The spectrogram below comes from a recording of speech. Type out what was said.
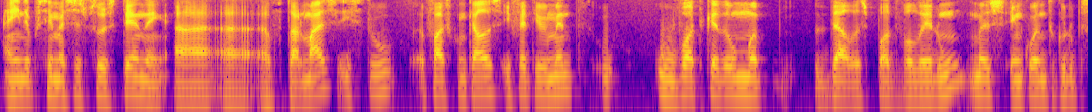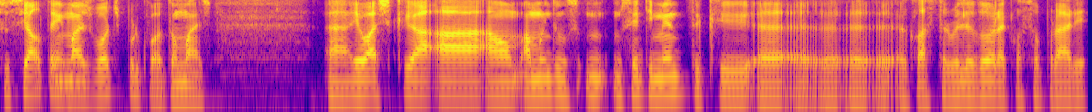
ainda por cima estas pessoas tendem a, a, votar mais, isto faz com que elas, efetivamente, o, voto de cada uma delas pode valer um, mas enquanto grupo social têm mais votos porque votam mais. Uh, eu acho que há, há, há muito um, um, sentimento de que uh, a classe trabalhadora, a classe operária,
